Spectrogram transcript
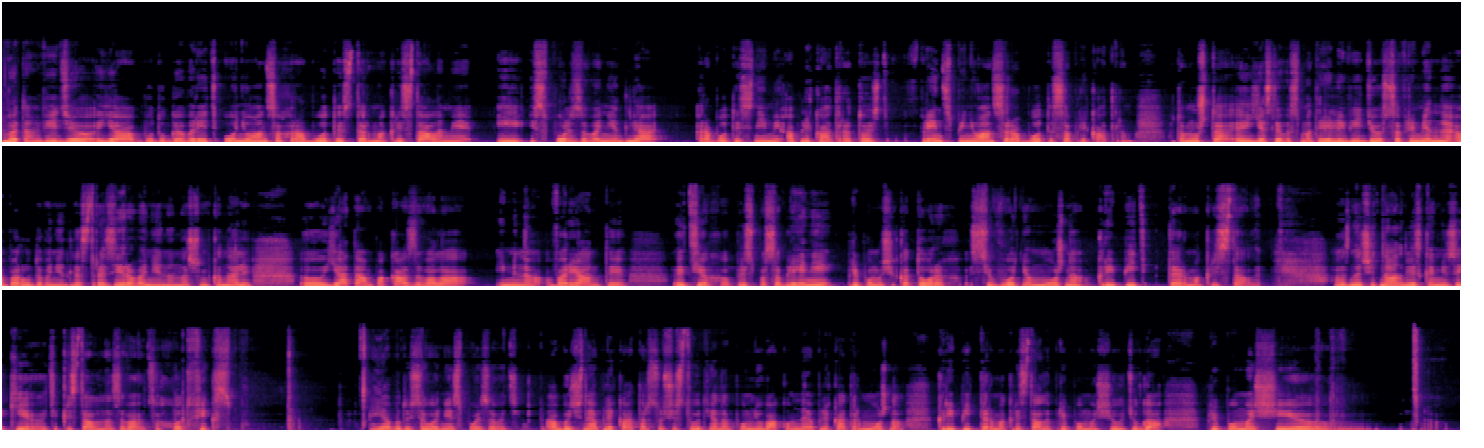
В этом видео я буду говорить о нюансах работы с термокристаллами и использовании для работы с ними аппликатора, то есть в принципе нюансы работы с аппликатором. Потому что э, если вы смотрели видео «Современное оборудование для стразирования» на нашем канале, э, я там показывала именно варианты э, тех приспособлений, при помощи которых сегодня можно крепить термокристаллы. А, значит, на английском языке эти кристаллы называются hot fix. Я буду сегодня использовать обычный аппликатор. Существует, я напомню, вакуумный аппликатор. Можно крепить термокристаллы при помощи утюга, при помощи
